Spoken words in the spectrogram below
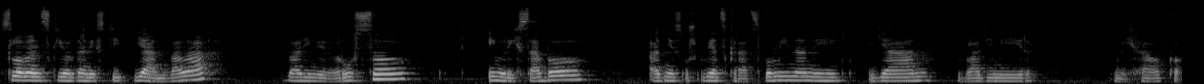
slovenskí organisti Jan Valach, Vladimír Russo, Imrich Sabo a dnes už viackrát spomínaný Ján Vladimír Michalko.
